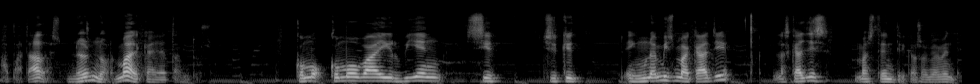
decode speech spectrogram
a patadas. No es normal que haya tantos. ¿Cómo, cómo va a ir bien si, si es que en una misma calle, las calles más céntricas, obviamente,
